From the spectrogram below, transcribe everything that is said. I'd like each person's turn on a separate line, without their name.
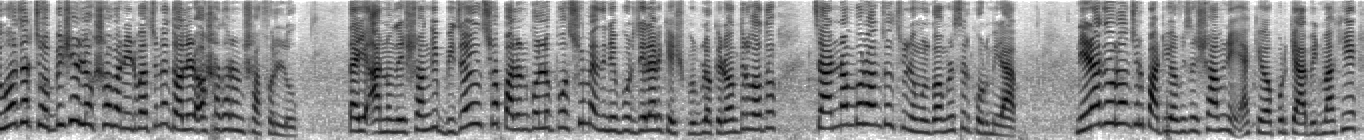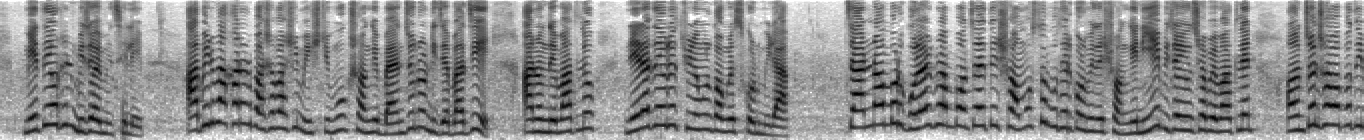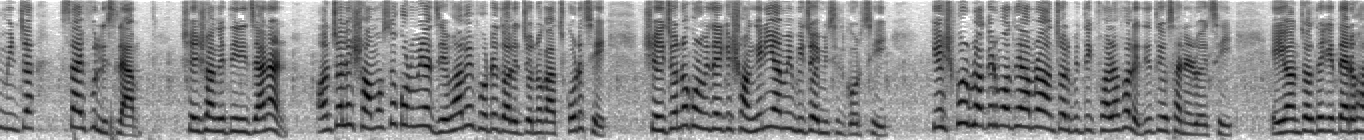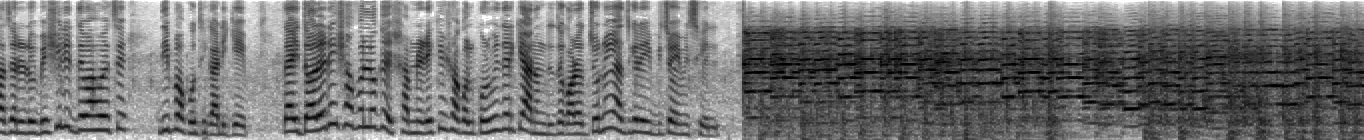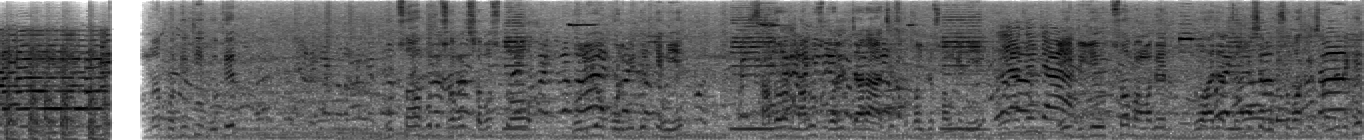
দু হাজার লোকসভা নির্বাচনে দলের অসাধারণ সাফল্য। তাই আনন্দের সঙ্গে বিজয় উৎসব পালন করল পশ্চিম মেদিনীপুর জেলার কেশপুর ব্লকের অন্তর্গত চার নম্বর অঞ্চল তৃণমূল কংগ্রেসের কর্মীরা। নেরাদেউল অঞ্চল পার্টি অফিসের সামনে একে অপরকে আবির মাখিয়ে মেতে ওঠেন বিজয় মিছিলে। আবির মাখানোর পাশাপাশি মিষ্টি মুখ, সঙ্গে ব্যঞ্জন ও ডিজে বাজিয়ে আনন্দে মাতল নেরাদেউলের তৃণমূল কংগ্রেস কর্মীরা। চার নম্বর গোলার গ্রাম পঞ্চায়েতের সমস্ত বুথের কর্মীদের সঙ্গে নিয়ে বিজয় উৎসবে মাতলেন অঞ্চল সভাপতি মির্জা সাইফুল ইসলাম। সেই সঙ্গে তিনি জানান, অঞ্চলের সমস্ত কর্মীরা যেভাবে ভোটে দলের জন্য কাজ করেছে, সেই জন্য কর্মীদেরকে সঙ্গে নিয়ে আমি বিজয় মিছিল করছি। কেশপুর ব্লকের মধ্যে আমরা অঞ্চলভিত্তিক ফলাফলে দ্বিতীয় স্থানে রয়েছি। এই অঞ্চল থেকে তেরো হাজারেরও বেশি লিড দেওয়া হয়েছে দীপক অধিকারীকে। তাই দলের এই সাফল্যকে সামনে রেখে সকল কর্মীদেরকে আনন্দিত করার জন্যই আজকের এই বিজয় মিছিল।
আমরা প্রতিটি বুথের বুথ সভাপতি সমেত সমস্ত দলীয় কর্মীদেরকে নিয়ে, সাধারণ মানুষ দলের যারা আছে সকলকে সঙ্গে নিয়ে এই বিজয় উৎসব আমাদের দু হাজার চব্বিশে লোকসভাকে সামনে রেখে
